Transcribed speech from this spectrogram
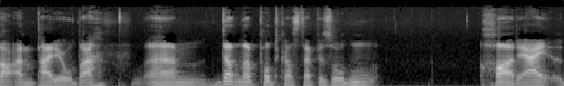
da en periode. Um, denne podkastepisoden har jeg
